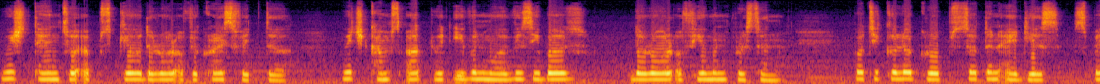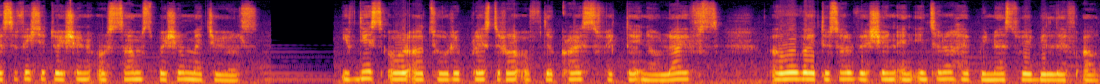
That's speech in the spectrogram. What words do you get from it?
which tend to obscure the role of the Christ factor, which comes out with even more visible the role of human person, particular groups, certain ideas, specific situation, or some special materials. If these all are to replace the role of the Christ factor in our lives, our way to salvation and eternal happiness will be left out.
